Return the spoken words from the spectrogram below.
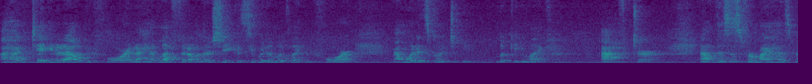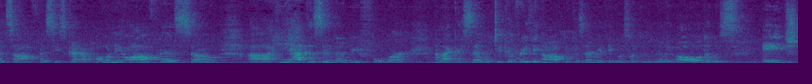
I had taken it out before and I had left it on there so you can see what it looked like before and what it's going to be looking like after. Now this is for my husband's office. He's got a whole new office, so uh, he had this in there before. And like I said, we took everything off because everything was looking really old. It was aged,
